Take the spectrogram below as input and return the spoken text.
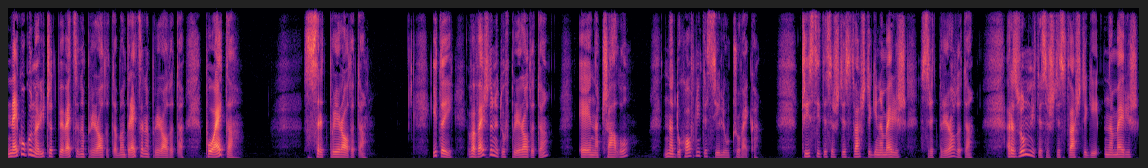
Него го наричат певеца на природата, мъдреца на природата, поета сред природата. И тъй, въвеждането в природата е начало на духовните сили от човека. Чистите същества ще ги намериш сред природата. Разумните същества ще ги намериш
